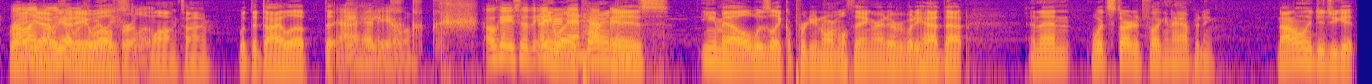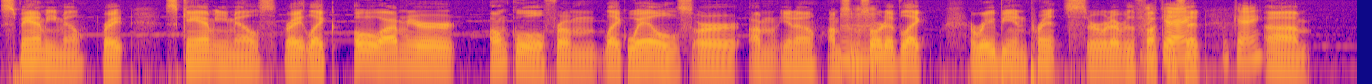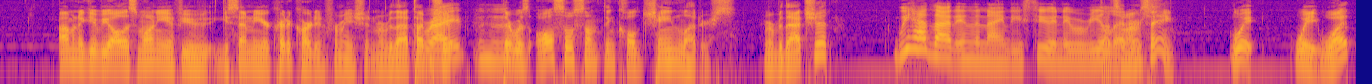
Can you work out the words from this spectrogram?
Right. Yeah, we had AOL really for slow. a long time with the dial-up. The Yeah, I had AOL. Okay, so the anyway, internet point happened. is, email was like a pretty normal thing, right? Everybody had that. And then what started fucking happening? Not only did you get spam email, right? Scam emails, right? Like, oh, I'm your uncle from like Wales, or I'm, you know, I'm some Mhm. sort of like Arabian prince or whatever the fuck they said. okay. Um, I'm gonna give you all this money if you, you send me your credit card information. Remember that type of shit? right. mhm. There was also something called chain letters. Remember that shit? we had that in the '90s too, and they were real That's letters. what I'm saying. Wait, wait, what?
